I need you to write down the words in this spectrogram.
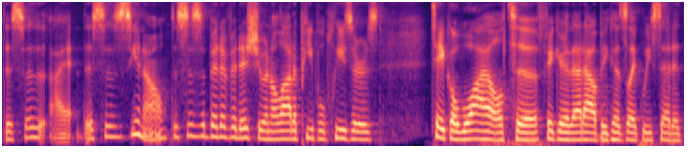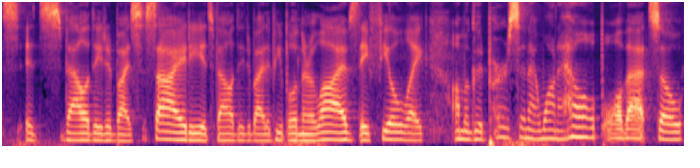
this is I this is, you know, this is a bit of an issue and a lot of people pleasers take a while to figure that out because like we said it's it's validated by society it's validated by the people in their lives. They feel like i'm a good person i want to help all that. So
